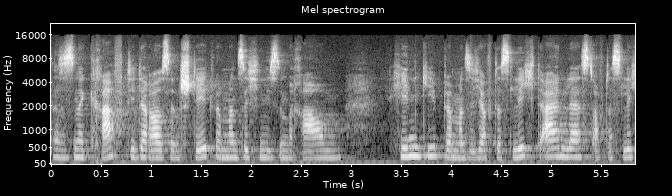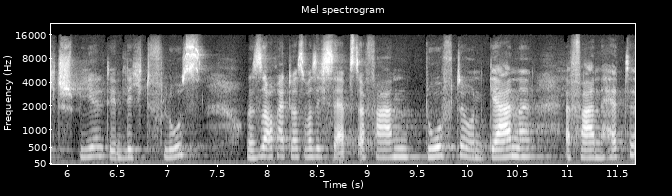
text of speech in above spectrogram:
Das ist eine Kraft, die daraus entsteht, wenn man sich in diesem Raum hingibt, wenn man sich auf das Licht einlässt, auf das Licht spielt, den Lichtfluss. Und das ist auch etwas, was ich selbst erfahren durfte und gerne erfahren hätte.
